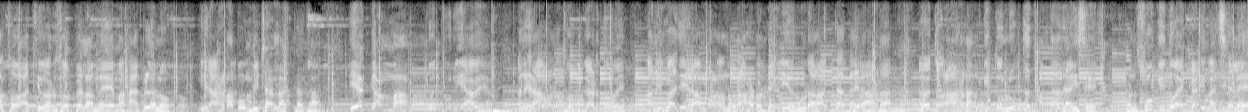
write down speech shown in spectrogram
માણસો આથી વર્ષો પહેલા મેં એમાં સાંભળેલો. એ રાહડા બહુ મીઠા લાગતા હતા. એક ગામમાં કોઈ દૂરી આવે અને રાવણ અથવા વગાડતો હોય. અને એમાં જે રામવાળાનો રાહડો ડેલી રૂડા લાગતા હતા એ રાહડા. હવે તો રાહડાનું ગીતો લુપ્ત થતા જાય છે. પણ શું કીધું આ કડીમાં છેલ્લે?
